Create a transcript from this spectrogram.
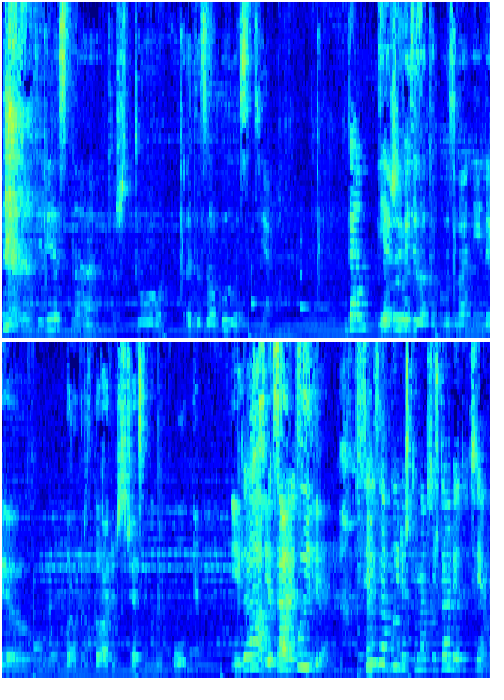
Интересно, что это забылась тема. Да, Я же видела, как вы звонили, в этот разговаривали с участниками полдня, и да, все пытались. забыли. Все забыли, что мы обсуждали эту тему.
